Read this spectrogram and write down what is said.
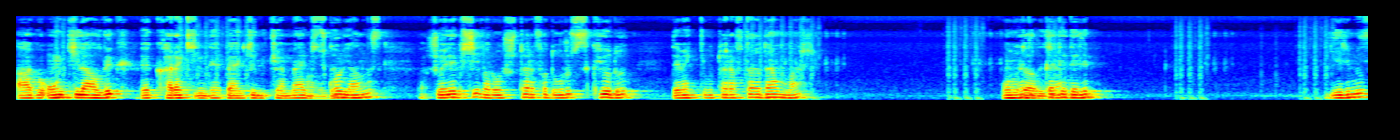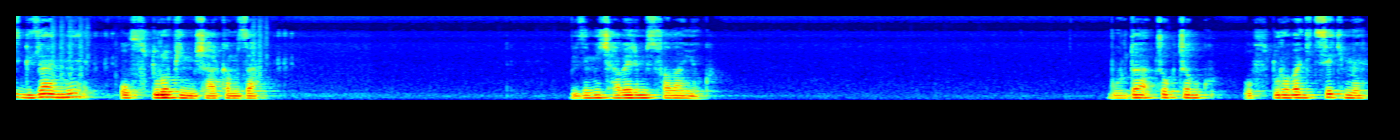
Abi 10 kill aldık ve Karakin'de bence mükemmel bir skor yalnız. Şöyle bir şey var o şu tarafa doğru sıkıyordu. Demek ki bu tarafta adam var. Ona da dikkat edelim. Yerimiz güzel mi? Of drop inmiş arkamıza. Bizim hiç haberimiz falan yok. Burada çok çabuk of drop'a gitsek mi?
